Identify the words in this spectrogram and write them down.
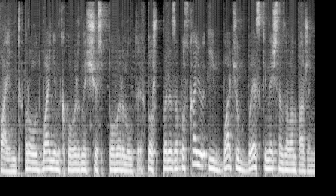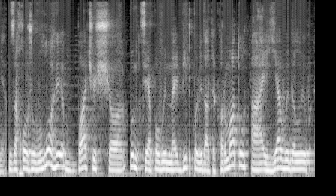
find. Road binding поверне щось повернути. Тож перезапускаю і бачу безкінечне завантаження. Заходжу в логи, бачу, що функція повинна відповідати формату, а я видалив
